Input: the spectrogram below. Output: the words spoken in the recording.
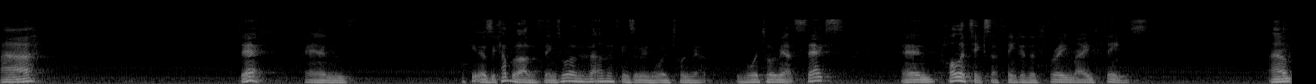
are death. And I think there's a couple of other things. What are the other things that we avoid talking about? We avoid talking about sex and politics, I think, are the three main things. Um,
